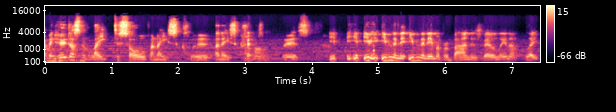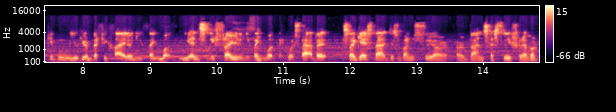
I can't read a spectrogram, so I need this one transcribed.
I mean, who doesn't like to solve a nice clue, a nice cryptic oh. clue? It's, even the even the name of her band as well, Lena. Like people, you hear Biffy Clyro and you think, what? You instantly frown and you think, what? What's that about? So I guess that just runs through our, our band's history forever.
